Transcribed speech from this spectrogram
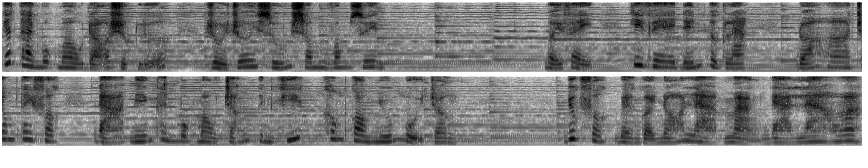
kết thành một màu đỏ rực lửa, rồi rơi xuống sông vong xuyên. Bởi vậy, khi về đến cực lạc, đóa hoa trong tay phật đã biến thành một màu trắng tinh khiết, không còn nhuốm bụi trần. Đức phật bèn gọi nó là mạng đà la hoa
